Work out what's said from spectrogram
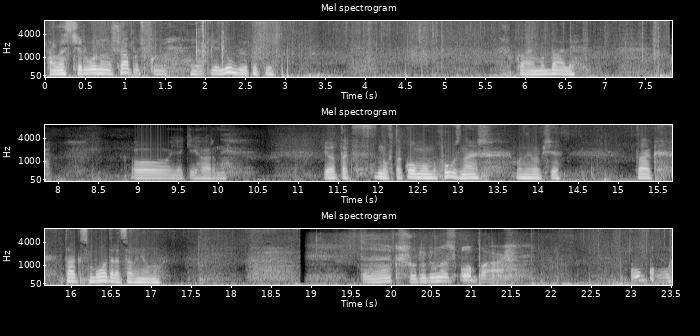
Але з червоною шапочкою, як я люблю такі. Шукаємо далі. О, який гарний. І от так ну, в такому мху, знаєш, вони взагалі так, так смотряться в ньому. Так, що тут у нас? Опа! Ку-ку.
